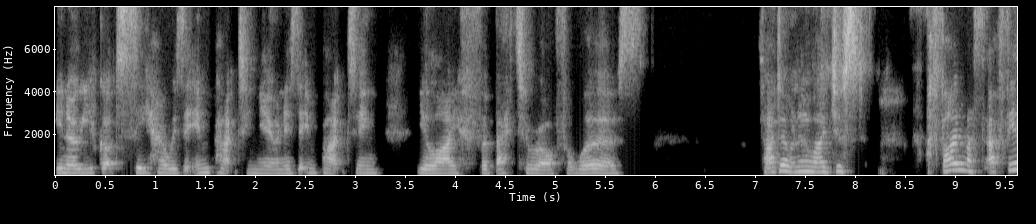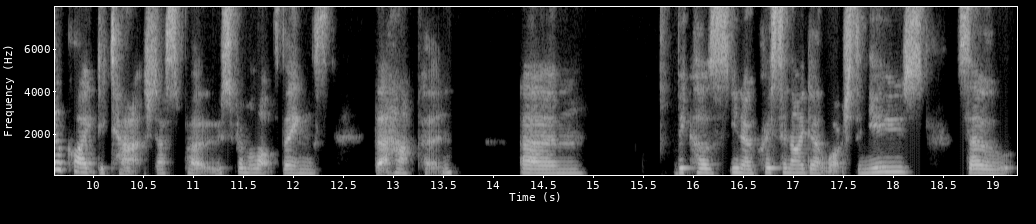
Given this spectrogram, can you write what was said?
you know you've got to see how is it impacting you and is it impacting your life for better or for worse so i don't know i just i find my i feel quite detached i suppose from a lot of things that happen um, because you know chris and i don't watch the news. So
